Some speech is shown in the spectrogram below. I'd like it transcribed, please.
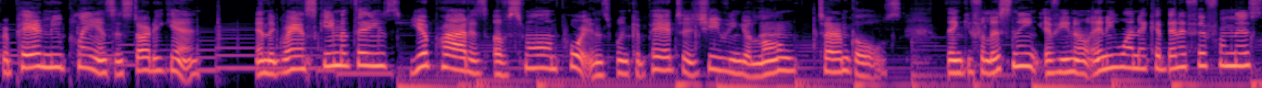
Prepare new plans and start again. In the grand scheme of things, your pride is of small importance when compared to achieving your long term goals. Thank you for listening. If you know anyone that could benefit from this,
